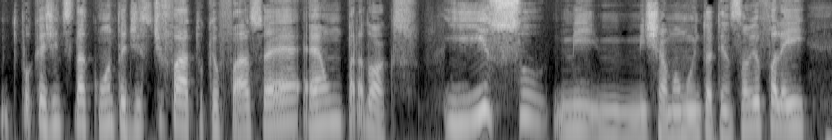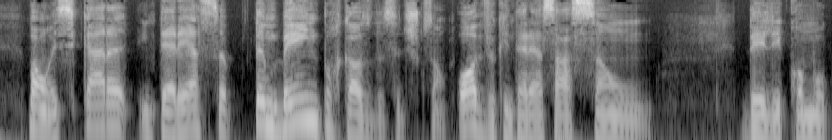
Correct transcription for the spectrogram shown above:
muito pouca gente se dá conta disso, de fato, o que eu faço é, é um paradoxo. E isso me, me chamou muito a atenção e eu falei, bom, esse cara interessa também por causa dessa discussão. Óbvio que interessa a ação dele como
